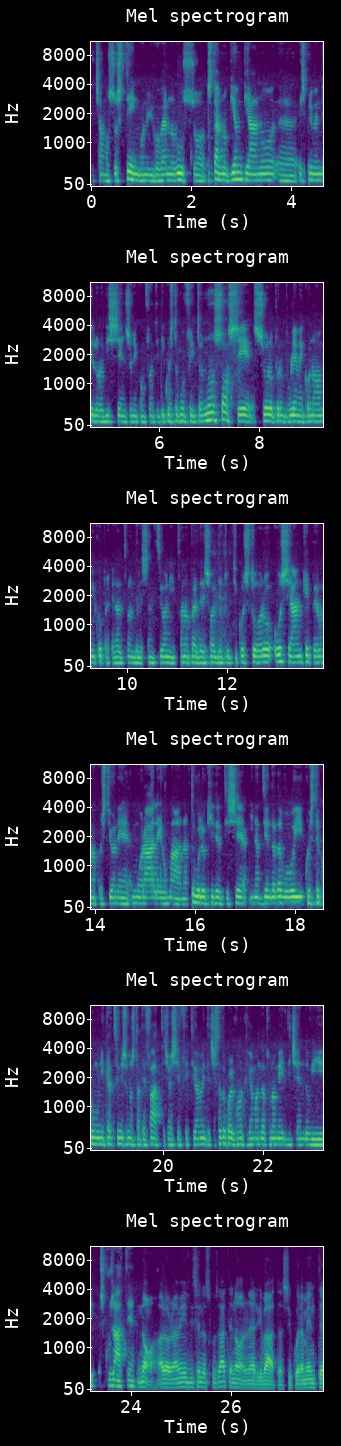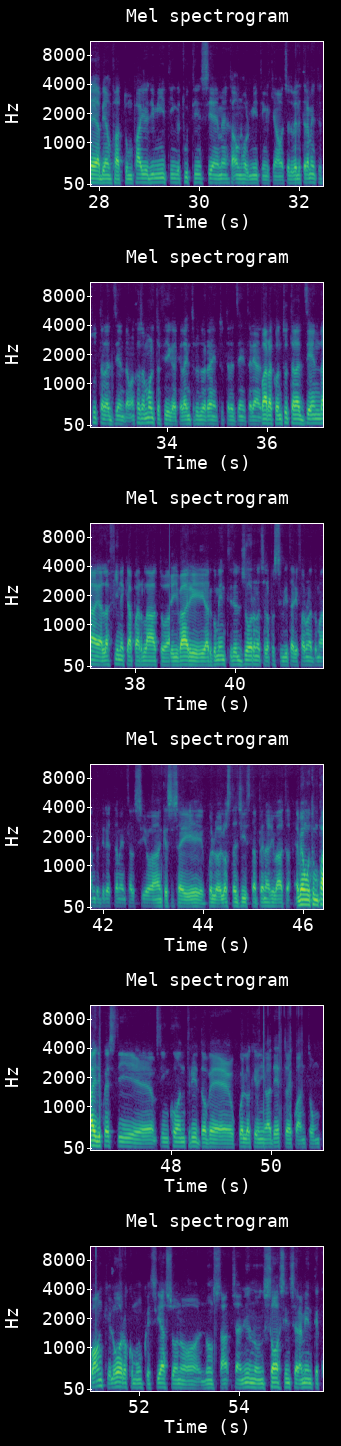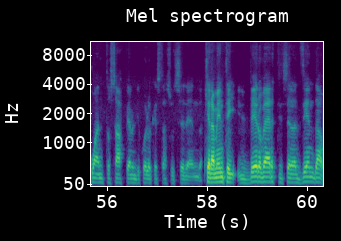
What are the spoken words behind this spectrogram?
diciamo sostengono il governo russo stanno pian piano eh, esprimendo il loro dissenso nei confronti di questo conflitto. Non so se solo per un problema economico economico, perché d'altronde le sanzioni fanno perdere soldi a tutti costoro, o se anche per una questione morale e umana. Volevo chiederti se in azienda da voi queste comunicazioni sono state fatte, cioè se effettivamente c'è stato qualcuno che vi ha mandato una mail dicendovi scusate. No, allora una mail dicendo scusate no, non è arrivata. Sicuramente abbiamo fatto un paio di meeting tutti insieme, town hall meeting chiamiamo, cioè dove letteralmente tutta l'azienda, una cosa molto figa che la introdurrei in tutte le aziende italiane, parla con tutta l'azienda e alla fine che ha parlato dei vari argomenti del giorno c'è la possibilità di fare una domanda direttamente al CEO, anche se sei quello, lo stagista appena arrivato. Abbiamo avuto un paio di questi, eh, incontri dove quello che veniva detto è quanto un po' anche loro comunque sia sono, non sa, cioè io non so sinceramente quanto sappiano di quello che sta succedendo. Chiaramente il vero vertice dell'azienda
